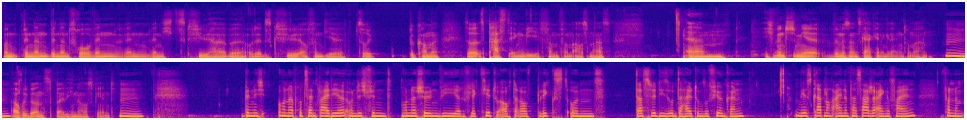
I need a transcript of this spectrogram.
und bin dann, bin dann froh, wenn, wenn, wenn ich das Gefühl habe oder das Gefühl auch von dir zurückbekomme, so es passt irgendwie vom, vom Ausmaß. Ähm, ich wünschte mir, wir müssen uns gar keine Gedanken drum machen. Hm. Auch über uns beide hinausgehend. Hm. Bin ich 100% bei dir und ich finde wunderschön, wie reflektiert du auch darauf blickst und dass wir diese Unterhaltung so führen können. Mir ist gerade noch eine Passage eingefallen von einem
